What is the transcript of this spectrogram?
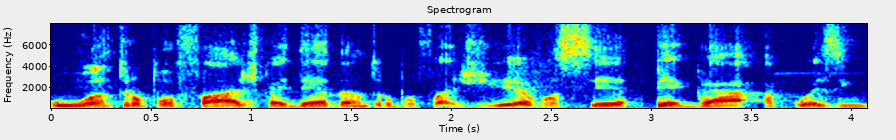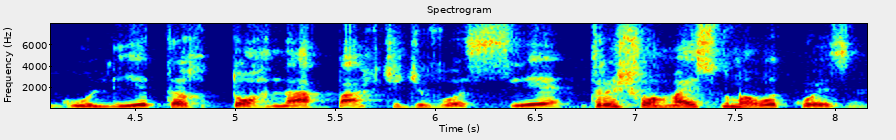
o, o antropofágico, a ideia da antropofagia é você pegar a coisa, engolir, tor- tornar parte de você, transformar isso numa outra coisa. Ou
